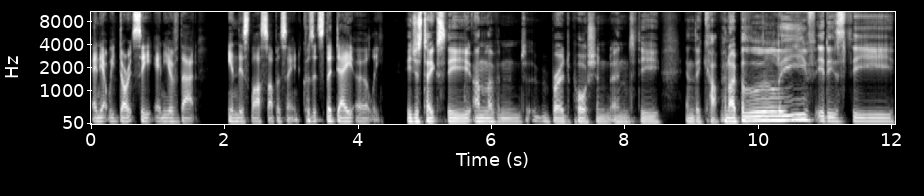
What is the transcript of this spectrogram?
And yet we don't see any of that in this Last Supper scene because it's the day early. He just takes the unleavened bread portion and the and the cup, and I believe it is the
